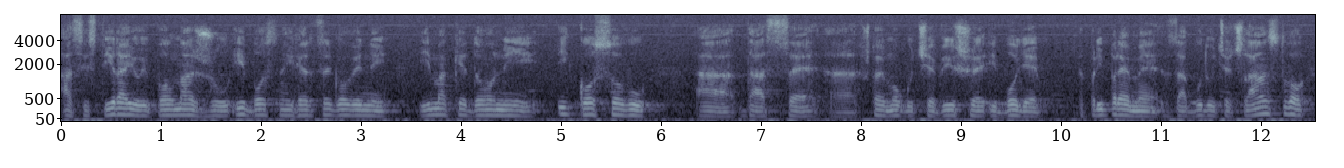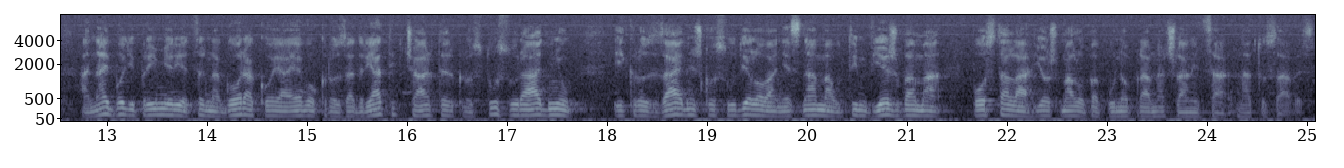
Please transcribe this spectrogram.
asistiraju i pomažu i Bosni i Hercegovini i Makedoniji i Kosovu da se što je moguće više i bolje pripreme za buduće članstvo, a najbolji primjer je Crna Gora koja evo kroz Adriatic Charter, kroz tu suradnju i kroz zajedničko sudjelovanje s nama u tim vježbama postala još malo pa punopravna članica NATO saveza.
